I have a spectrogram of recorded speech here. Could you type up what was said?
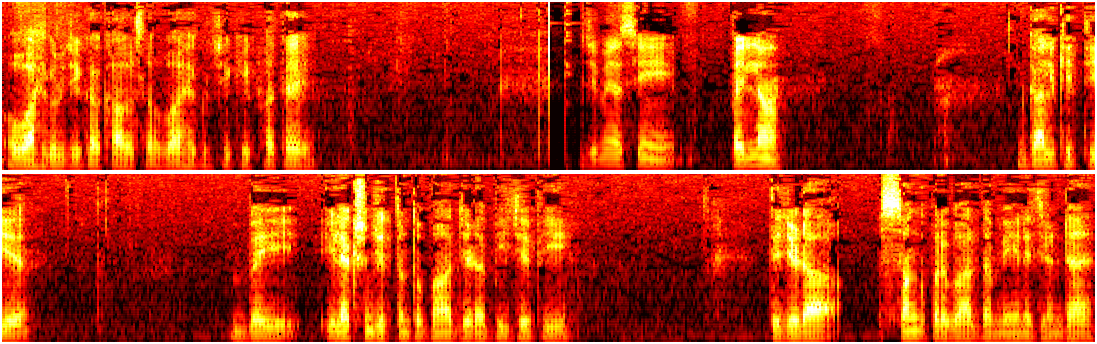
ਵਾਹਿਗੁਰੂ ਜੀ ਕਾ ਖਾਲਸਾ, ਵਾਹਿਗੁਰੂ ਜੀ ਕੀ ਫਤਿਹ। ਜਿਵੇਂ ਅਸੀਂ ਪਹਿਲਾਂ ਗੱਲ ਕੀਤੀ ਹੈ ਬਈ ਇਲੈਕਸ਼ਨ ਜਿੱਤਣ ਤੋਂ ਬਾਅਦ ਜਿਹੜਾ ਬੀਜੇਪੀ ਤੇ ਜਿਹੜਾ ਸੰਘ ਪਰਿਵਾਰ ਦਾ ਮੇਨ ਏਜੰਡਾ ਹੈ,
